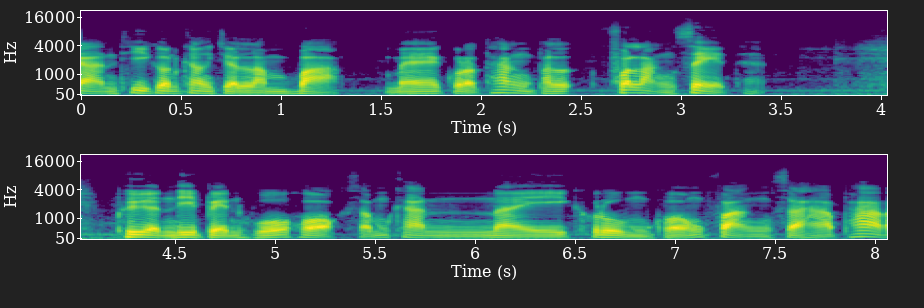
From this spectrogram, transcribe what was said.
การณ์ที่ค่อนข้างจะลำบาก แม้กระทั่งฝรั่งเศสเพื่อนที่เป็นหัวหอกสำคัญในกลุ่มของฝั่งสหภาพ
